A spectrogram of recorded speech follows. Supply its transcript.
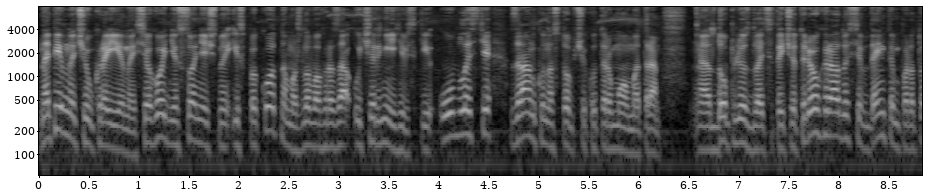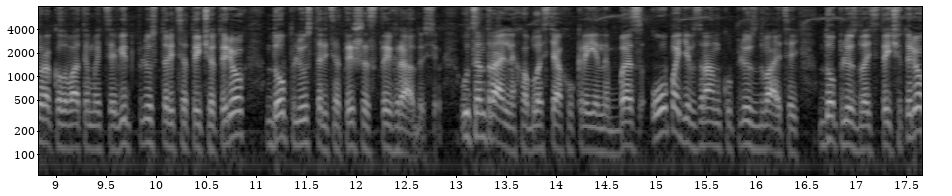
На півночі України сьогодні сонячно і спекотно, можлива гроза у Чернігівській області. Зранку на стовпчику термометра е, до плюс 24 градусів. В день температура коливатиметься від плюс 34 до плюс 36 градусів. У центральних областях України без опадів. Зранку плюс 20 до плюс 24,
